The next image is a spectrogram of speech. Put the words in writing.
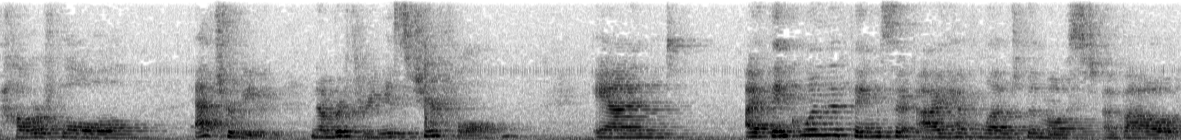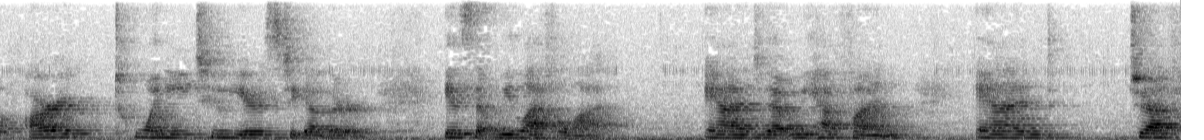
powerful attribute. Number three is cheerful. And I think one of the things that I have loved the most about our 22 years together is that we laugh a lot and that we have fun. And Jeff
